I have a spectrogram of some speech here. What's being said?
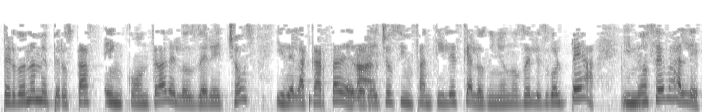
Perdóname, pero estás en contra de los derechos y de la Carta de Derechos Infantiles que a los niños no se les golpea. Y no se vale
